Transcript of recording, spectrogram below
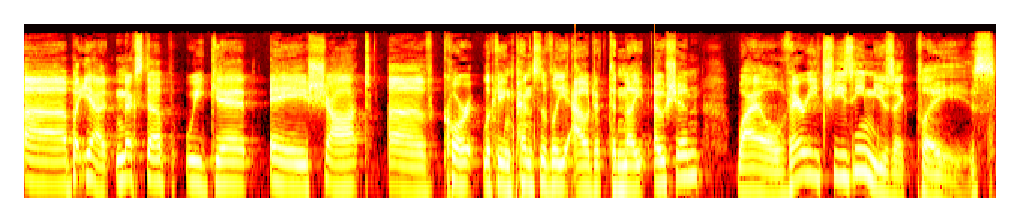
Uh, but yeah, next up we get a shot of Court looking pensively out at the night ocean while very cheesy music plays.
